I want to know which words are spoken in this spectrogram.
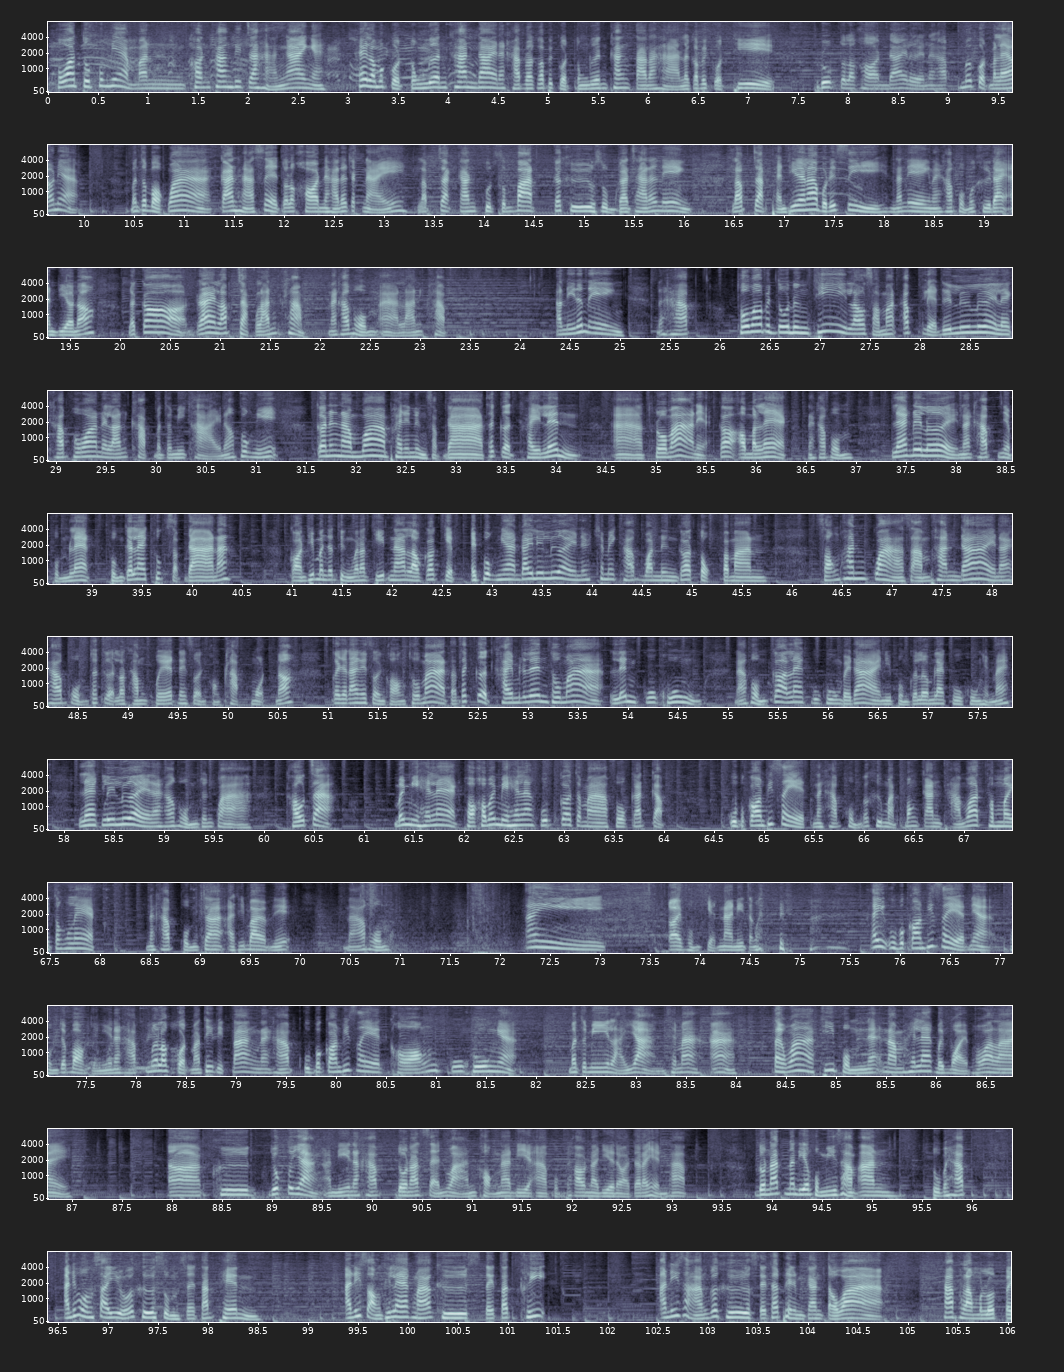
เพราะว่าตัวพวกเนี้ยมันค่อนข้างที่จะหาง่ายไง ให้เรามากดตรงเลื่อนขั้นได้นะครับ แล้วก็ไปกดตรงเลื่อนข้างตาทหาร แล้วก็ไปกดที่รูปตัวละครได้เลยนะครับ เมื่อกดมาแล้วเนี่ยมันจะบอกว่าการหาเศษตัวละครเนี่ยหาได้จากไหน รับจากการขุดสมบัติก็คือสุ่มกาชานั่นเอง รับจากแผนที่หน้าบทที่ 4 นั่นเองนะครับผมก็คือได้อันเดียวเนาะ แล้วก็ได้รับจากร้านคลับนะครับผมอ่าร้านคลับ อันนี้นั่นเองนะครับโทมาเป็นตัวหนึ่งที่เราสามารถอัปเกรดได้เรื่อยๆเลยครับเพราะว่าในร้านขับมันจะมีขายเนาะพวกนี้ก็แนะนำว่าภายใน 1 สัปดาห์ ถ้าเกิดใครเล่นอ่าโทมาเนี่ยก็เอามาแลกนะครับผมแลกได้เลยนะครับเนี่ยผมแลกผมก็แลกทุกสัปดาห์นะก่อนที่มันจะถึงวันอาทิตย์นะเราก็เก็บไอ้พวกเนี้ยได้เรื่อยๆนะใช่ไหมครับวันหนึ่งก็ตกประมาณ 2,000 กว่า 3,000 ได้นะครับผมถ้าเกิดเราทำเควสในส่วนของคลับหมดเนาะก็จะได้ในส่วนของโทมาแต่ถ้าเกิดใครไม่ได้เล่นโทมาเล่นกูคุงนะผมก็แลกกูคุงไปได้นี่ผมก็เริ่มแลกกูคุงเห็นไหมแลกเรื่อยๆนะครับผมจนกว่าเขาจะไม่มีให้แลกพอเขาไม่มีให้แลกปุ๊บก็จะมาโฟกัสกับอุปกรณ์พิเศษนะครับผมก็คือหมัดป้องกันถามว่าทำไมต้องแลกนะครับผมจะอธิบายแบบนี้นะครับผมไอ้ไอ้ยผมเกลียดหน้านี้จังเลย ไออุปกรณ์พิเศษเนี่ยผมจะบอกอย่างนี้นะครับ เมื่อเรากดมาที่ติดตั้งนะครับ อุปกรณ์พิเศษของกูครุงเนี่ยมันจะมีหลายอย่างใช่ไหมอ่าแต่ว่าที่ผมแนะนำให้แลกบ่อยๆ เพราะว่าอะไรอ่าคือยกตัวอย่างอันนี้นะครับโดนัทแสนหวานของนาเดียอ่าผมเข้านาเดียเดี๋ยวจะได้เห็นภาพโดนัทนาเดียผมมี 3 อันถูกไหมครับ อันที่ผมใส่อยู่ก็คือสุ่มสเตตัสเพนอันที่ 2 ที่แรกมาก็คือสเตตัสคลิอันที่ 3 ก็คือสเตตัสเพนเหมือนกันแต่ว่า ค่าพลังมันลดไป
